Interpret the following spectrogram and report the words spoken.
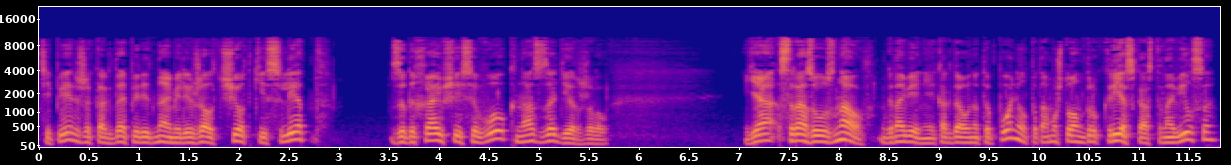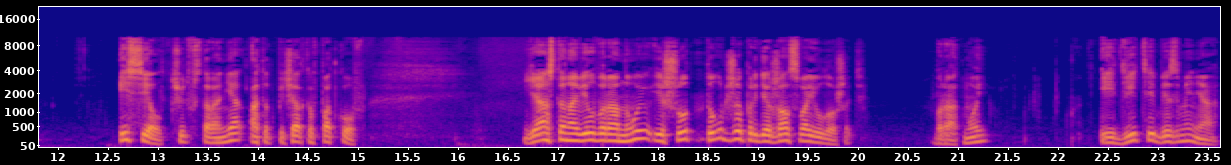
Теперь же, когда перед нами лежал четкий след, задыхающийся волк нас задерживал. Я сразу узнал мгновение, когда он это понял, потому что он вдруг резко остановился и сел чуть в стороне от отпечатков подков — я остановил вороную, и Шут тут же придержал свою лошадь. «Брат мой, идите без меня.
